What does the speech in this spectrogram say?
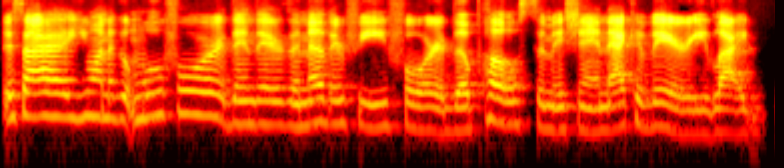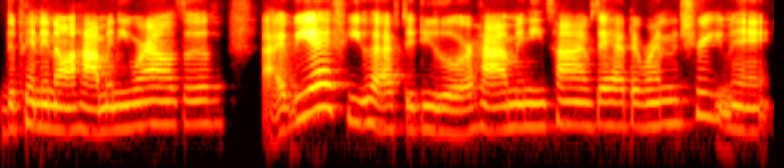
decide you want to move forward, then there's another fee for the post submission. That could vary, like depending on how many rounds of IVF you have to do or how many times they have to run the treatment.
